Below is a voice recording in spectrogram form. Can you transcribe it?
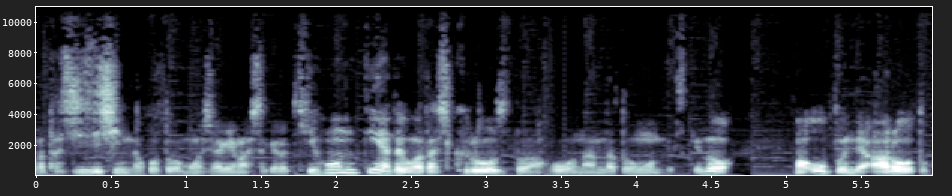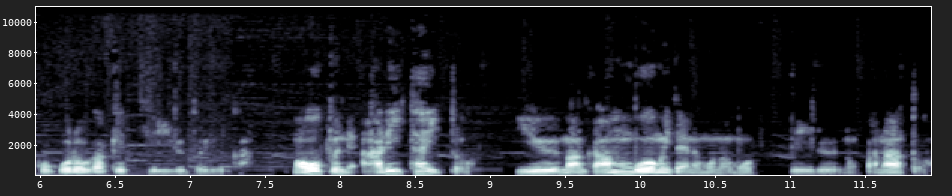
私自身のことを申し上げましたけど、基本的には多分私クローズドな方なんだと思うんですけど、まあ、オープンであろうと心がけているというか、まあ、オープンでありたいという、まあ、願望みたいなものを持っているのかなと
